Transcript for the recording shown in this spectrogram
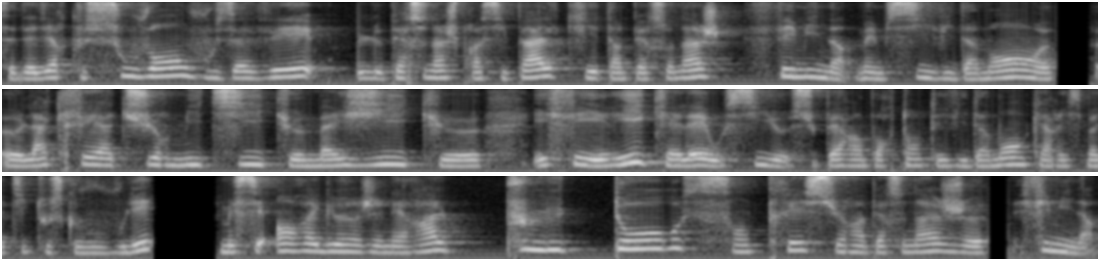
C'est-à-dire que souvent, vous avez le personnage principal qui est un personnage féminin, même si évidemment, euh, la créature mythique, magique euh, et féerique, elle est aussi euh, super importante évidemment, charismatique, tout ce que vous voulez, mais c'est en règle générale plutôt centré sur un personnage féminin.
